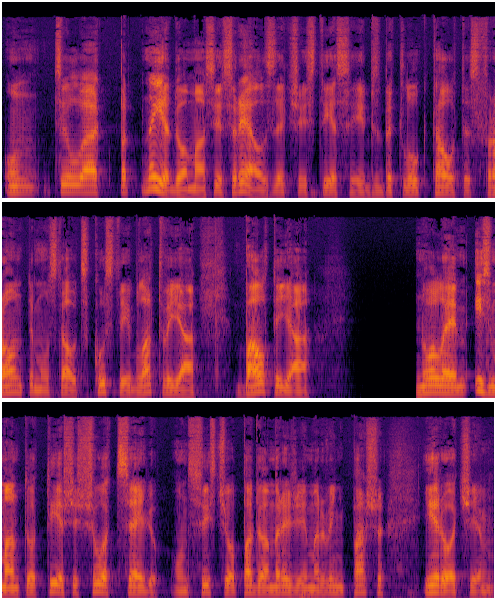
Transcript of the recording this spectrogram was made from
un cilvēki pat neiedomāsies realizēt šīs tiesības, bet lūk, tautas fronte, mūsu tautas kustība Latvijā, Baltijā nolēma izmantot tieši šo ceļu un sist šo padomu režīmu ar viņu pašu ieročiem.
